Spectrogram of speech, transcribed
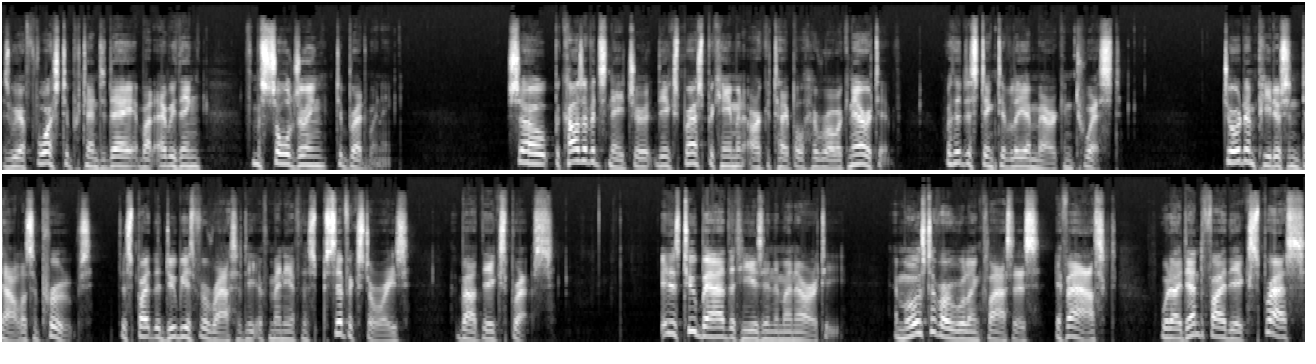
as we are forced to pretend today about everything from soldiering to breadwinning. So, because of its nature, the Express became an archetypal heroic narrative, with a distinctively American twist. Jordan Peterson doubtless approves, despite the dubious veracity of many of the specific stories about the Express. It is too bad that he is in the minority, and most of our ruling classes, if asked, would identify the Express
